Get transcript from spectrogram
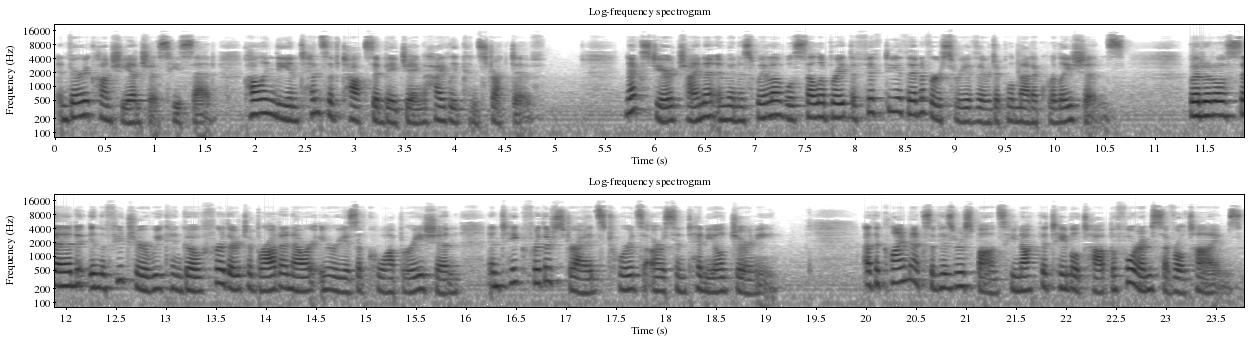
and very conscientious, he said, calling the intensive talks in Beijing highly constructive. Next year, China and Venezuela will celebrate the 50th anniversary of their diplomatic relations. Maduro said, In the future, we can go further to broaden our areas of cooperation and take further strides towards our centennial journey. At the climax of his response, he knocked the tabletop before him several times.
